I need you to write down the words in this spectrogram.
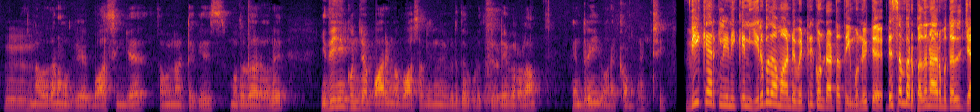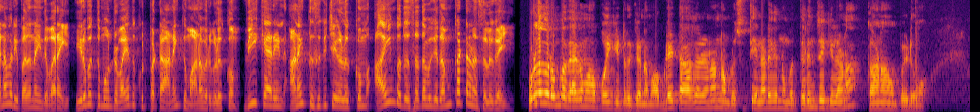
அவர் தான் நமக்கு பாஸ் இங்க தமிழ்நாட்டுக்கு முதல்வர் அவரு. இதையும் கொஞ்சம் பாருங்க பாஸ் அப்படின்னு விருது கொடுத்துட்டு விடைபெறலாம். நன்றி வணக்கம். நன்றி. வி கேர் கிளினிக்கின் இருபதாம் ஆண்டு வெற்றி கொண்டாட்டத்தை முன்னிட்டு டிசம்பர் பதினாறு முதல் ஜனவரி பதினைந்து வரை இருபத்தி மூன்று வயதுக்குட்பட்ட அனைத்து மாணவர்களுக்கும் வி கேரின் அனைத்து சிகிச்சைகளுக்கும் ஐம்பது சதவிகிதம் கட்டண சலுகை. உலகம் ரொம்ப வேகமாக போய்கிட்டு இருக்கு. நம்ம அப்டேட் ஆகலைன்னா நம்மளை சுத்தி என்ன நம்ம தெரிஞ்சுக்கலைன்னா காணாம போயிடுவோம்.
